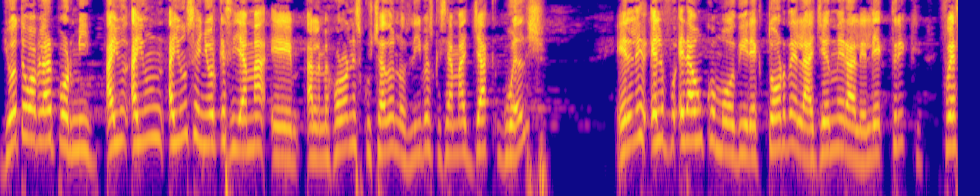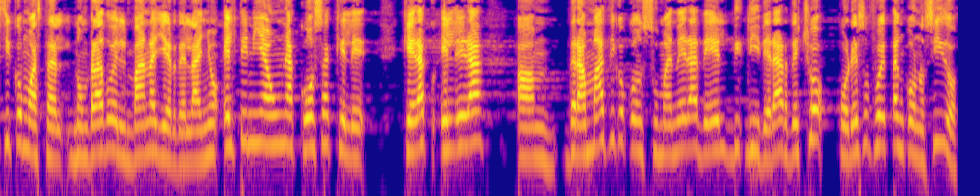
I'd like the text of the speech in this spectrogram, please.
Yo te voy a hablar por mí. Hay un, hay un, hay un señor que se llama, eh, a lo mejor han escuchado en los libros, que se llama Jack Welch. Él, él, era un como director de la General Electric, fue así como hasta nombrado el manager del año. Él tenía una cosa que le, que era, él era dramático con su manera de él liderar. De hecho, por eso fue tan conocido.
